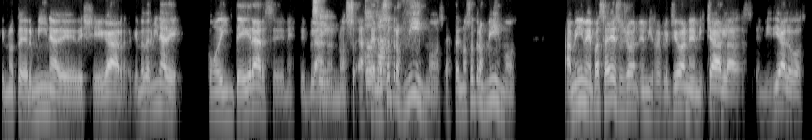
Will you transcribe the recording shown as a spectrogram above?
que no termina de, llegar, que no termina de como de integrarse en este plano, hasta en nosotros mismos, hasta en nosotros mismos. A mí me pasa eso, yo en, mis reflexiones, en mis charlas, en mis diálogos,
